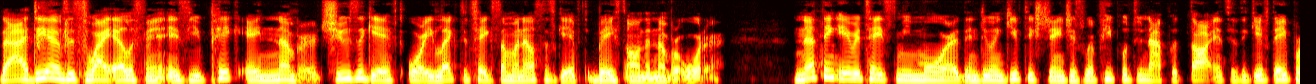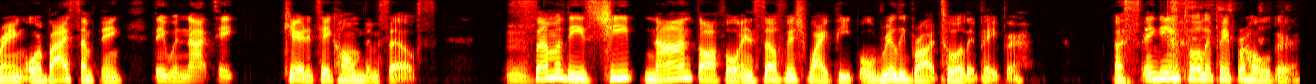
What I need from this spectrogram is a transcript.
the idea of this white elephant is you pick a number, choose a gift, or elect to take someone else's gift based on the number order. Nothing irritates me more than doing gift exchanges where people do not put thought into the gift they bring or buy something they would not take care to take home themselves. Mm. Some of these cheap, non thoughtful, and selfish white people really brought toilet paper, a singing toilet paper holder,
